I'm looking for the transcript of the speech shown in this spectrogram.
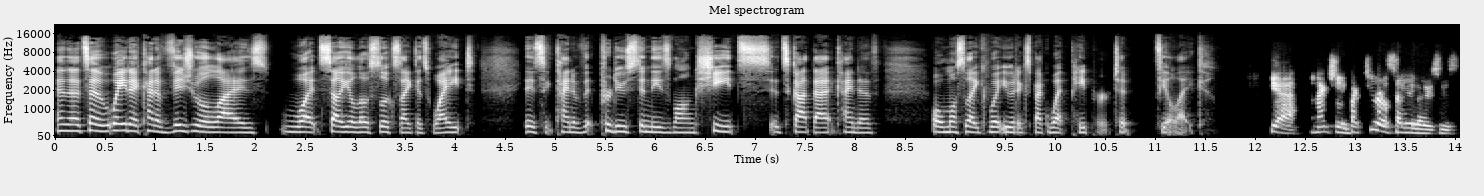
And that's a way to kind of visualize what cellulose looks like. It's white, it's kind of produced in these long sheets. It's got that kind of almost like what you would expect wet paper to feel like. Yeah, and actually, bacterial cellulose is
